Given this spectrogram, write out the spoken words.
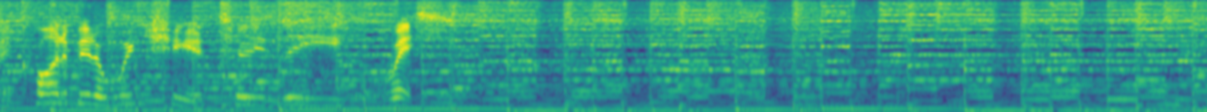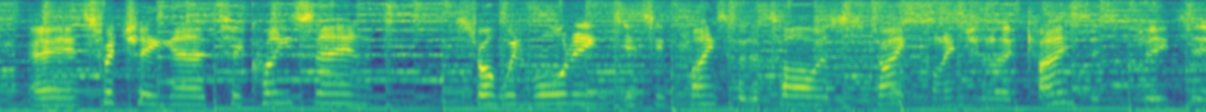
And quite a bit of wind shear to the west. And switching uh, to Queensland, strong wind warning is in place for the Torres Strait Peninsula coast. This is due to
